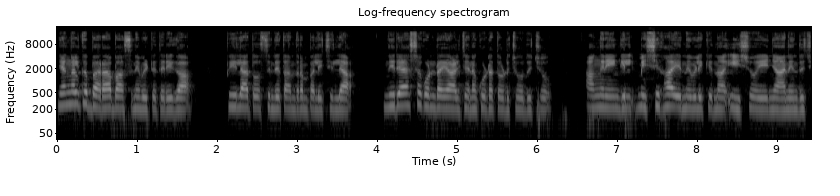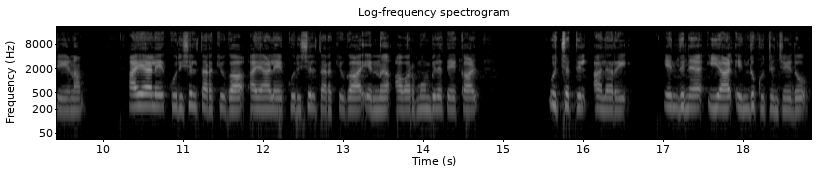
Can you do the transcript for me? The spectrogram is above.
ഞങ്ങൾക്ക് ബറാബാസിനെ വിട്ടുതരിക. പീലാത്തോസിന്റെ തന്ത്രം ഫലിച്ചില്ല. നിരാശ കൊണ്ടയാൾ ജനക്കൂട്ടത്തോട് ചോദിച്ചു അങ്ങനെയെങ്കിൽ മിശിഹ എന്ന് വിളിക്കുന്ന ഈശോയെ ഞാൻ എന്തു ചെയ്യണം? അയാളെ കുരിശിൽ തറയ്ക്കുക അയാളെ കുരിശിൽ തറയ്ക്കുക എന്ന് അവർ മുമ്പിലത്തേക്കാൾ ഉച്ചത്തിൽ അലറി. എന്തിന് ഇയാൾ എന്തു കുറ്റം ചെയ്തു?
